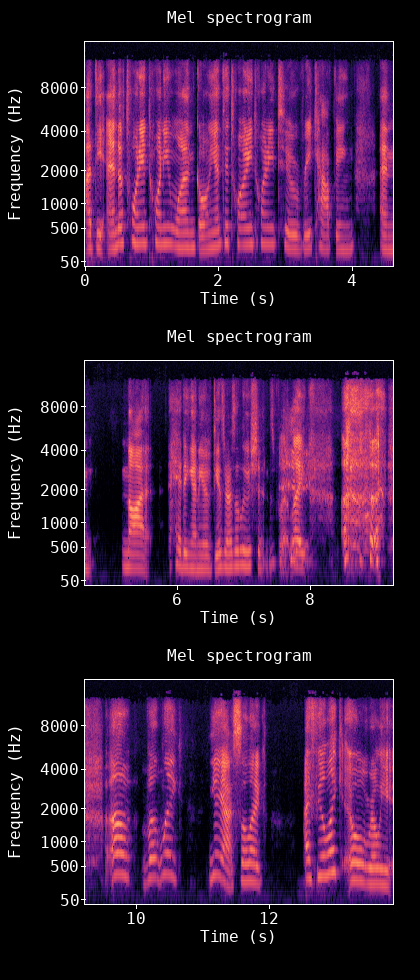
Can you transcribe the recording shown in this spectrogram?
at the end of 2021 going into 2022 recapping and not hitting any of these resolutions but like uh, but like yeah so like i feel like it'll really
